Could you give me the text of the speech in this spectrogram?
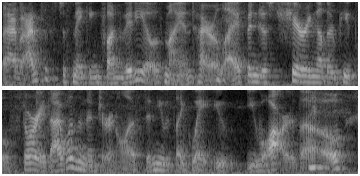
I, I was just making fun videos my entire life and just sharing other people's stories. I wasn't a journalist. And he was like wait you you are though.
